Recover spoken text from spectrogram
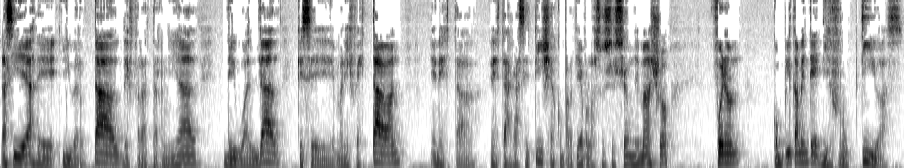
Las ideas de libertad, de fraternidad, de igualdad que se manifestaban en, esta, en estas gacetillas compartidas por la Asociación de Mayo fueron completamente disruptivas.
